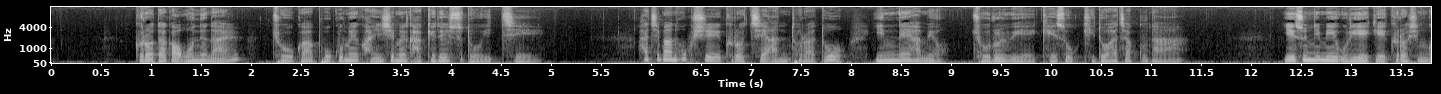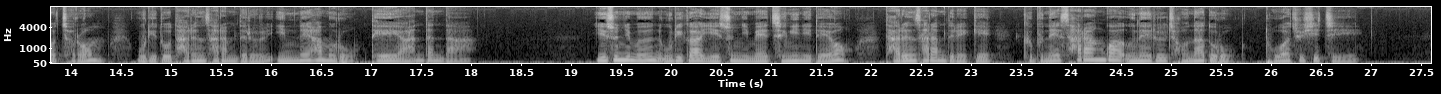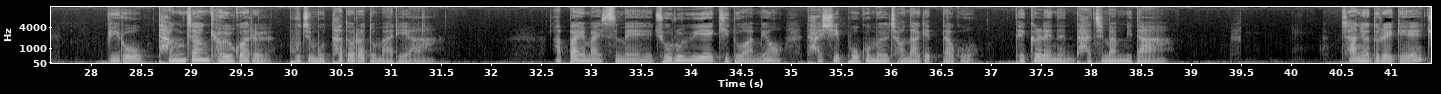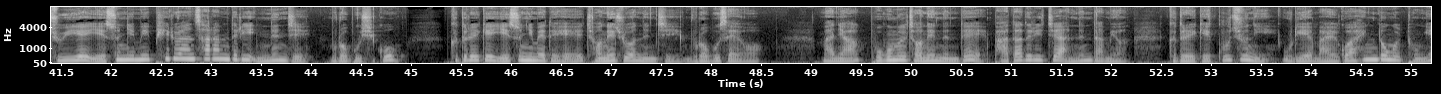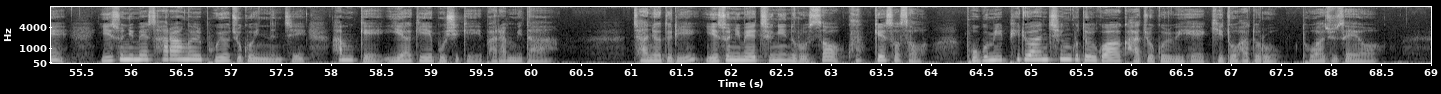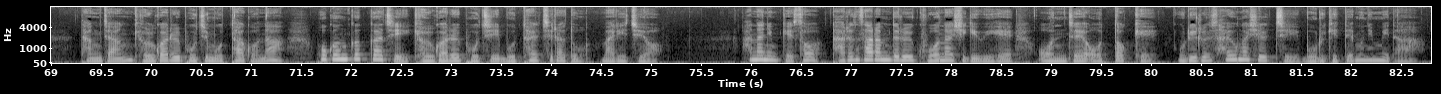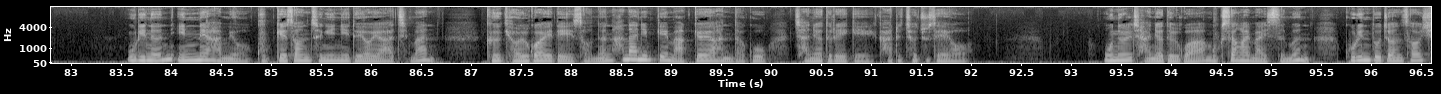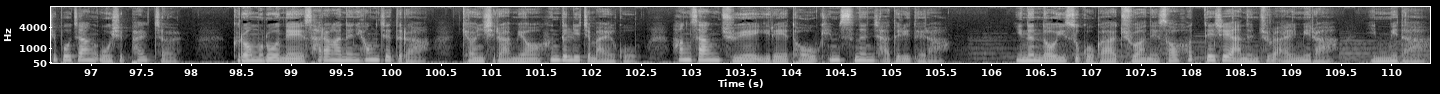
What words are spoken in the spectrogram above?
그러다가 어느 날 조가 복음에 관심을 갖게 될 수도 있지. 하지만 혹시 그렇지 않더라도 인내하며 조를 위해 계속 기도하자꾸나. 예수님이 우리에게 그러신 것처럼 우리도 다른 사람들을 인내함으로 대해야 한단다. 예수님은 우리가 예수님의 증인이 되어 다른 사람들에게 그분의 사랑과 은혜를 전하도록 도와주시지. 비록 당장 결과를 보지 못하더라도 말이야. 아빠의 말씀에 조를 위해 기도하며 다시 복음을 전하겠다고 데클레는 다짐합니다. 자녀들에게 주위에 예수님이 필요한 사람들이 있는지 물어보시고 그들에게 예수님에 대해 전해주었는지 물어보세요. 만약 복음을 전했는데 받아들이지 않는다면 그들에게 꾸준히 우리의 말과 행동을 통해 예수님의 사랑을 보여주고 있는지 함께 이야기해 보시기 바랍니다. 자녀들이 예수님의 증인으로서 굳게 서서 복음이 필요한 친구들과 가족을 위해 기도하도록 도와주세요. 당장 결과를 보지 못하거나 혹은 끝까지 결과를 보지 못할지라도 말이지요. 하나님께서 다른 사람들을 구원하시기 위해 언제 어떻게 우리를 사용하실지 모르기 때문입니다. 우리는 인내하며 굳게 선 증인이 되어야 하지만 그 결과에 대해서는 하나님께 맡겨야 한다고 자녀들에게 가르쳐 주세요. 오늘 자녀들과 묵상할 말씀은 고린도전서 15장 58절. 그러므로 내 사랑하는 형제들아 견실하며 흔들리지 말고 항상 주의 일에 더욱 힘쓰는 자들이 되라. 이는 너희 수고가 주 안에서 헛되지 않은 줄 앎이라. 입니다.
